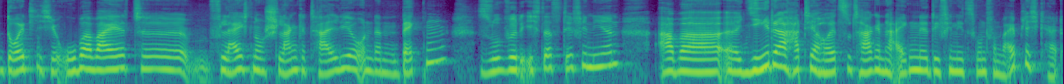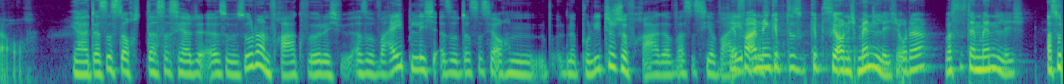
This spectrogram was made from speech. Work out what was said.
deutliche Oberweite, vielleicht noch schlanke Taille und dann ein Becken. So würde ich das definieren. Aber äh, jeder hat ja heutzutage eine eigene Definition von Weiblichkeit auch. Ja, das ist doch, das ist ja äh, sowieso dann fragwürdig. Also weiblich, also das ist ja auch ein, eine politische Frage. Was ist hier weiblich? Ja, vor allem gibt es, gibt es ja auch nicht männlich, oder? Was ist denn männlich? Achso,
